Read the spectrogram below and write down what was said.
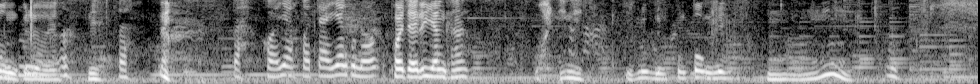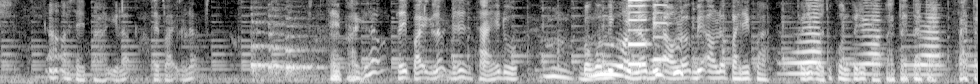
ปุ่งงๆไปเลยออนี่ ไปไปขออย่างพอใจย่างคุณน้องพอใจหรือยังคะโอ้ยนี่ไงอีกลูกหนึ่งปงๆนี่อืมเอา เอาใส่ปากอีกแล้ว ใส่ปากอีกแล้ว ใส่ปากอีกแล้ว ใส่ปากอีกแล้วเดี๋ยวจะถ่ายให้ดู บอกว่าไม่กินแล้วไม่เอาแล้วไม่เอาแล้วไปดีกว่า ไปดีกว่าทุกคนไปดีกว่าไปไปไปไปไปไป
